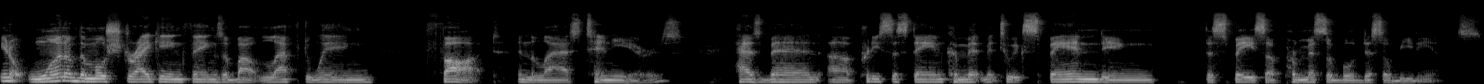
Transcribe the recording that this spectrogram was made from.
you know, one of the most striking things about left wing thought in the last 10 years has been a pretty sustained commitment to expanding the space of permissible disobedience,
